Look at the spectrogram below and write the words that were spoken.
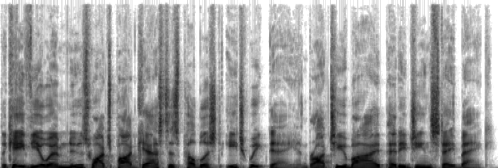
The KVOM Newswatch podcast is published each weekday and brought to you by Petit Jean State Bank.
